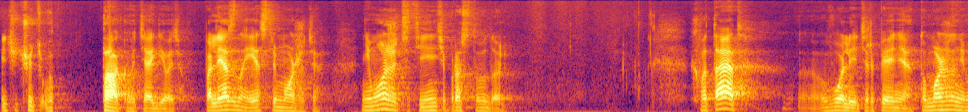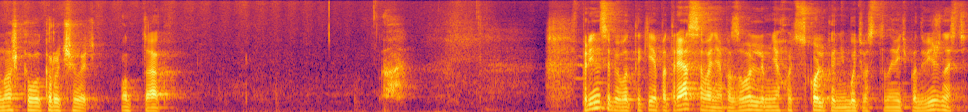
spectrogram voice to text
и чуть-чуть вот так вытягивать. Полезно, если можете. Не можете, тяните просто вдоль. Хватает э, воли и терпения, то можно немножко выкручивать вот так. Принципе, вот такие потрясывания позволили мне хоть сколько-нибудь восстановить подвижность,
